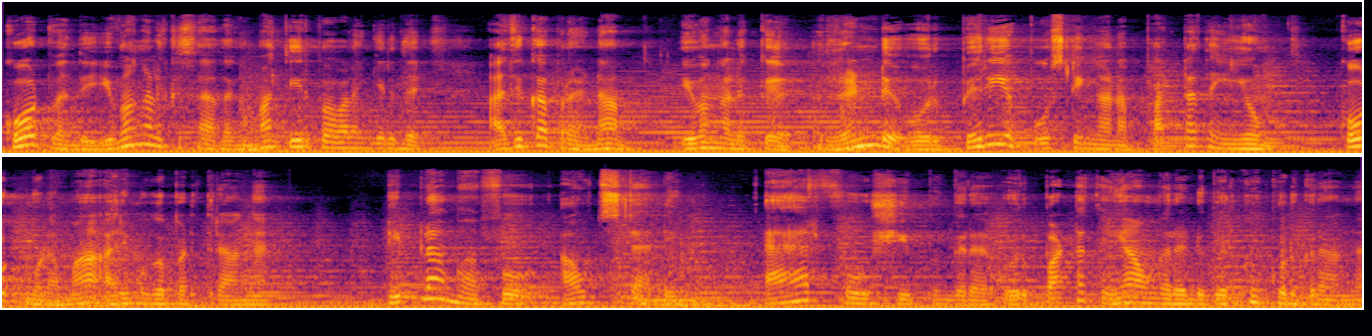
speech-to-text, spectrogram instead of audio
கோர்ட் வந்து இவங்களுக்கு சாதகமாக தீர்ப்பை வழங்கிடுது அதுக்கப்புறம் என்ன? இவங்களுக்கு ரெண்டு ஒரு பெரிய போஸ்டிங்கான பட்டத்தையும் கோர்ட் மூலமாக அறிமுகப்படுத்துகிறாங்க டிப்ளமா ஃபோர் அவுட்ஸ்டாண்டிங் ஏர் ஃபோர்ஷிப்புங்கிற ஒரு பட்டத்தையும் அவங்க ரெண்டு பேருக்கும் கொடுக்குறாங்க.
